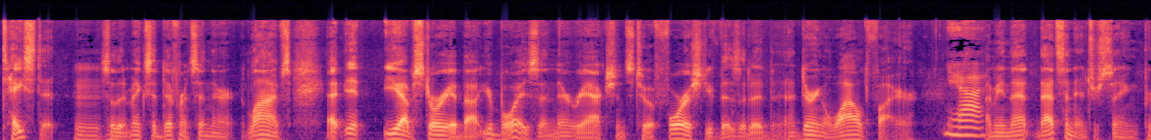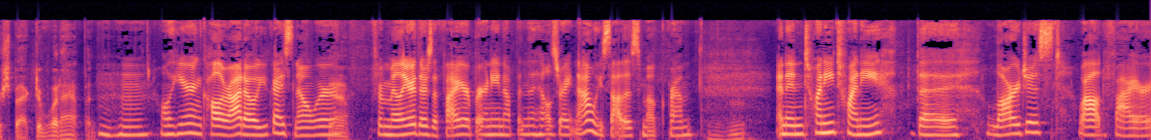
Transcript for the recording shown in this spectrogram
taste it so that it makes a difference in their lives. Uh, It, you have a story about your boys and their reactions to a forest you visited uh, during a wildfire. Yeah. I mean that that's an interesting perspective. What happened? Mm-hmm. Well, here in Colorado, you guys know we're Yeah. familiar. There's a fire burning up in the hills right now. We saw the smoke from. Mm-hmm. And in 2020, the largest wildfire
